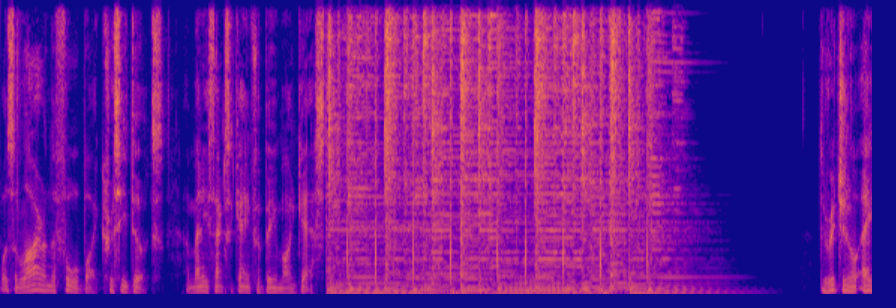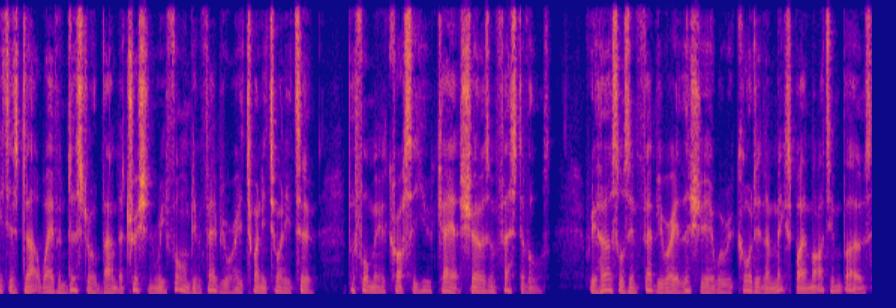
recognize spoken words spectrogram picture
was The Liar and the Fool by Chrissie Dux, and many thanks again for being my guest. The original 80s darkwave industrial band Attrition reformed in February 2022, performing across the UK at shows and festivals. Rehearsals in February this year were recorded and mixed by Martin Bowes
